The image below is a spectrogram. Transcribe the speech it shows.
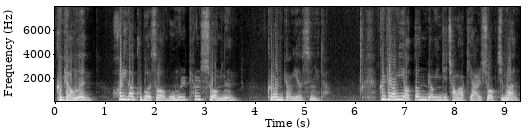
그 병은 허리가 굽어서 몸을 펼 수 없는 그런 병이었습니다. 그 병이 어떤 병인지 정확히 알 수 없지만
